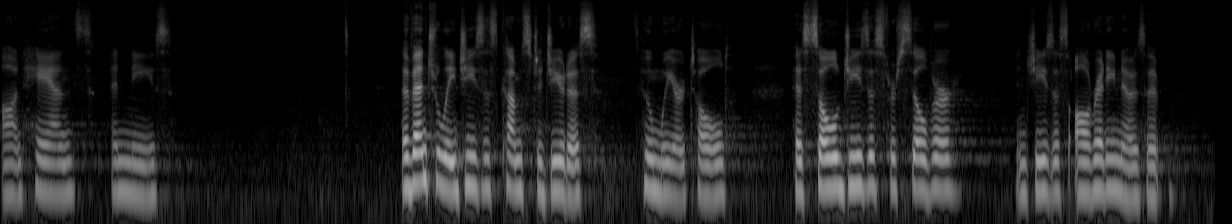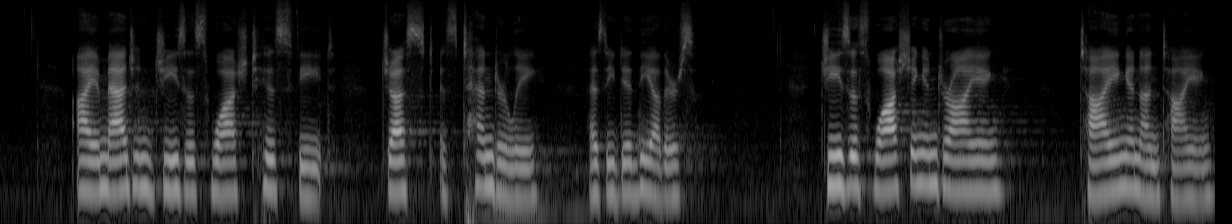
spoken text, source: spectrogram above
on hands and knees. Eventually, Jesus comes to Judas, whom we are told has sold Jesus for silver, and Jesus already knows it. I imagine Jesus washed his feet just as tenderly as he did the others. Jesus washing and drying, tying and untying.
